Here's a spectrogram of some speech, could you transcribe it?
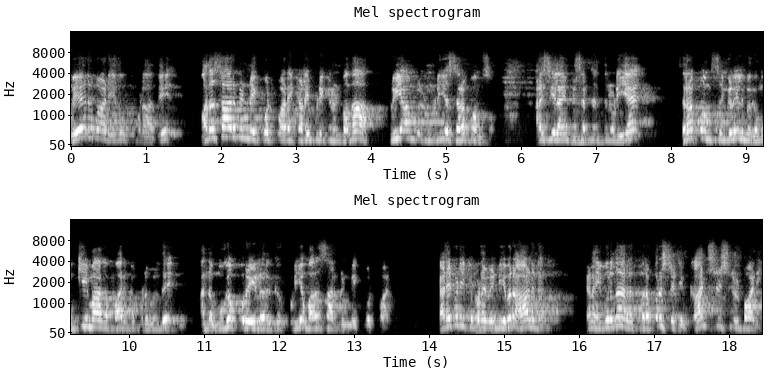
வேறுபாடு எதுவும் கூடாது மதசார்பின்மை கோட்பாடை கடைபிடிக்கணும் என்பதுதான் பிரியாம்பலினுடைய சிறப்பம்சம். அரசியலமைப்பு சட்டத்தினுடைய சிறப்பம்சங்களில் மிக முக்கியமாக பார்க்கப்படுவது அந்த முகப்புறையில் இருக்கக்கூடிய மதசார்பின்மை கோட்பாடு. கடைபிடிக்கப்பட வேண்டியவர் ஆளுநர். ஏன்னா இவர்தான் ரெப்ரஸன்டேட்டிவ் கான்ஸ்டியூஷனல் பாடி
